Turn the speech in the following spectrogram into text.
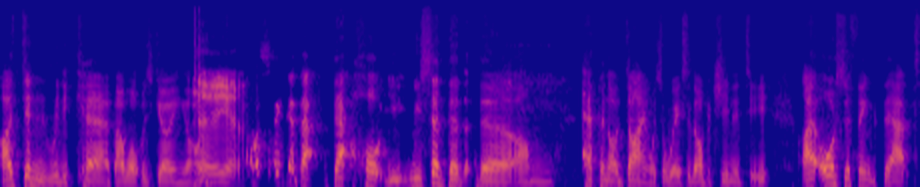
I didn't really care about what was going on. Uh, yeah. I also think that that, that whole you, we said that the um Pepper not dying was a wasted opportunity. I also think that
